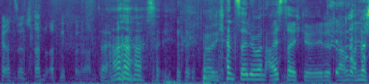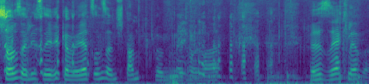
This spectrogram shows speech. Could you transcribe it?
Wir haben unseren Standort nicht verraten. da, weil wir die ganze Zeit über den Eisteich geredet haben, an der Champs-Élysées, können wir jetzt unseren Standpunkt nicht verraten. Das ist sehr clever.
